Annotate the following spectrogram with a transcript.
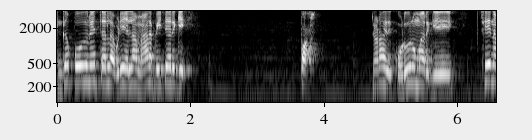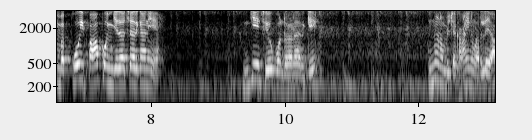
எங்கே போகுதுன்னே தெரில அப்படியே எல்லாம் மேலே போயிட்டே இருக்கு. பா என்னடா இது கொடூரமாக இருக்கு? சரி நம்ம போய் பார்ப்போம். இங்கே ஏதாச்சும் இருக்கானே இங்கேயும் சேவ் பண்ணுற இடம் இருக்கு. இன்னும் நம்மள்கிட்ட காயின் வரலையா?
